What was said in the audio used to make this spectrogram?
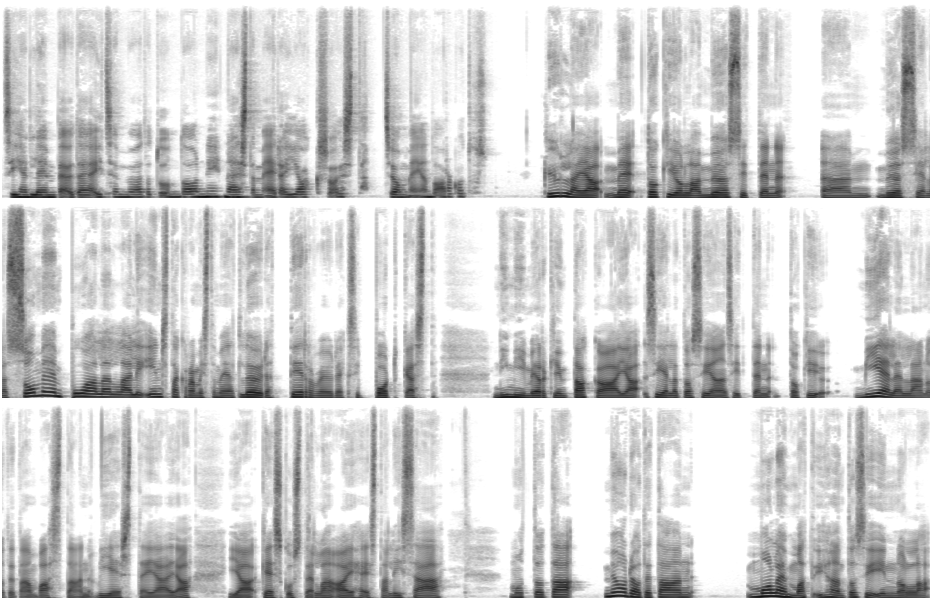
siihen lempeyteen ja itsemyötätuntoon niin näistä meidän jaksoista. Se on meidän tarkoitus. Kyllä, ja me toki ollaan myös sitten ähm, myös siellä somen puolella, eli Instagramista meidät löydät terveydeksi podcast nimimerkin takaa, ja siellä tosiaan sitten toki mielellään otetaan vastaan viestejä ja, ja keskustellaan aiheista lisää. Mutta tota, me odotetaan molemmat ihan tosi innolla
